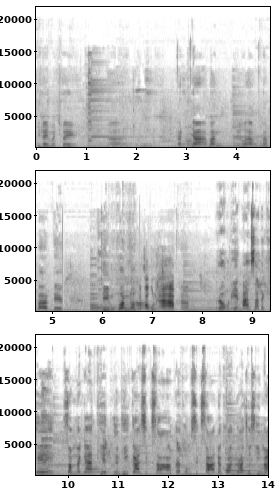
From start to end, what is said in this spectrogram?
ที่ได้มาช่วยอ่าตัดยาบ้าง หรือว่าปลาปลาแตกทิ้งทีมกว้างเนาะขอบคุณครับ ครับ โรงเรียนบ้านสัตะเข้สำนักงานเขตพื้นที่การศึกษา ประถมศึกษานครราชสีมา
